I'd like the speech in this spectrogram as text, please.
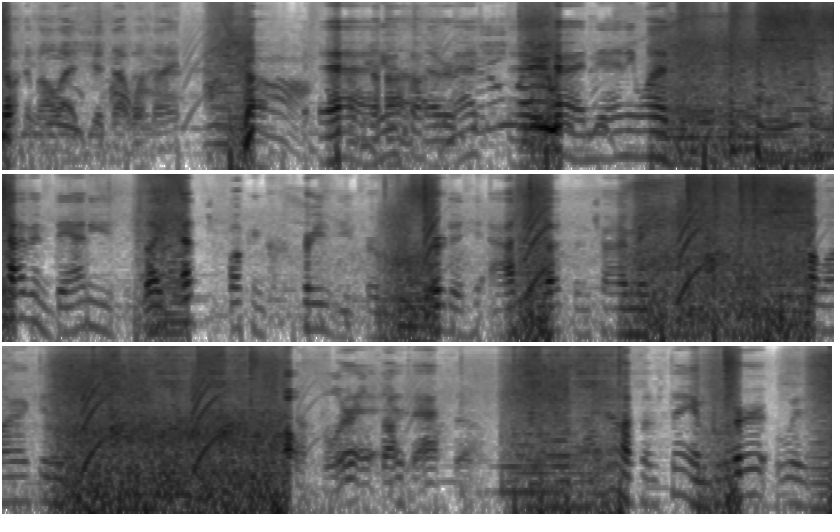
Talking all that shit that one night. Yeah, he was Not talking ever. that shit. Yeah, and, and wanted to having Danny's like that's fucking crazy for her to ask us and try to make how long I can. Oh, Blur sucked ass though. I know that's what I'm saying. Blur was Whole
